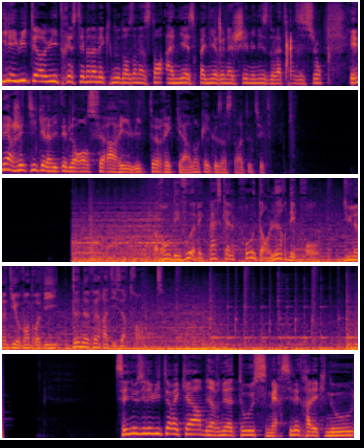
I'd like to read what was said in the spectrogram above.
Il est 8h08, restez bien avec nous dans un instant. Agnès Pannier-Runacher, ministre de la Transition énergétique et l'invité de Laurence Ferrari, 8h15 dans quelques instants. À tout de suite. Rendez-vous avec Pascal Pro dans l'heure des pros, du lundi au vendredi de 9h à 10h30. C'est News, il est 8h15, bienvenue à tous, merci d'être avec nous.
